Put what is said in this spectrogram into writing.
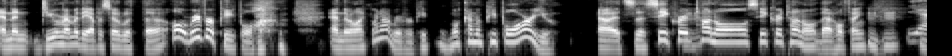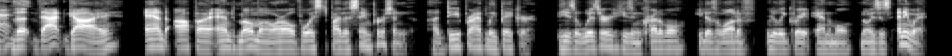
And then do you remember the episode with the, oh, river people? and they're like, we're not river people. What kind of people are you? Uh, it's the secret Mhm. tunnel, secret tunnel, that whole thing. hmm Yes. The, that guy and Appa and Momo are all voiced by the same person, uh, D. Bradley Baker. He's a wizard. He's incredible. He does a lot of really great animal noises. Anyway,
